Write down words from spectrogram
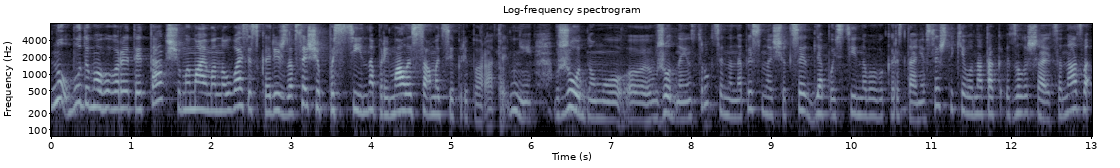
Ну, будемо говорити так, що ми маємо на увазі, скоріш за все, щоб постійно приймали саме ці препарати. Ні, в жодному е, в жодній інструкції не написано, що це для постійного використання. Все ж таки, вона так залишається назва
